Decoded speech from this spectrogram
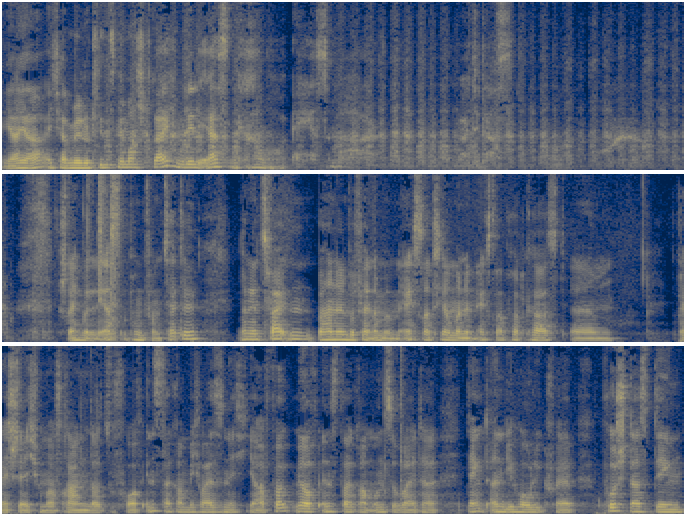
Ja, ja, ich habe mir Notizen gemacht. Streichen wir den ersten Kram. Oh, ASMR. Hört ihr das? Streichen wir den ersten Punkt vom Zettel. Und den zweiten behandeln wir vielleicht noch mit einem extra Thema, in einem extra Podcast. Ähm, Vielleicht stelle ich schon mal Fragen dazu vor auf Instagram, ich weiß es nicht. Ja, folgt mir auf Instagram und so weiter. Denkt an die Holy Crap, pusht das Ding.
